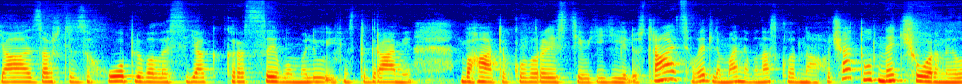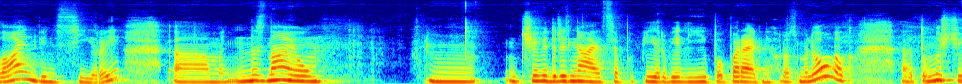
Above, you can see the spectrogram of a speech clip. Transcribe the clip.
Я завжди захоплювалася, як красиво малює в інстаграмі багато колористів її ілюстрацій, але для мене вона складна. Хоча тут не чорний лайн, він сірий. Не знаю. Чи відрізняється папір від її попередніх розмальовок, е, тому що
